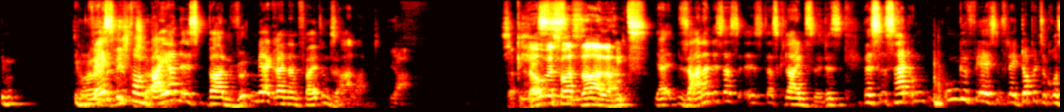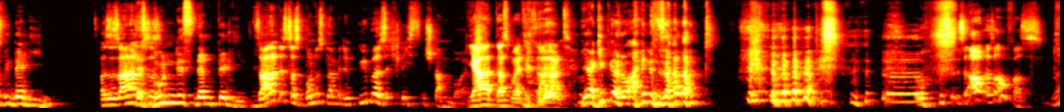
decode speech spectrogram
im, im Oder Westen von Liechtenstein. Bayern ist Baden-Württemberg, Rheinland-Pfalz und Saarland. Ja. ich glaube, es war Saarland. Ja, Saarland ist das, ist das kleinste. Das, das ist halt un, ungefähr, ist vielleicht doppelt so groß wie Berlin. Also Saarland Das ist, das, Bundesland Berlin. Saarland ist das Bundesland mit den übersichtlichsten Stammbäumen. Ja, das meinte ich Saarland. Ja, gibt ja nur einen Saarland. Das ist auch, ist auch was. Ne?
